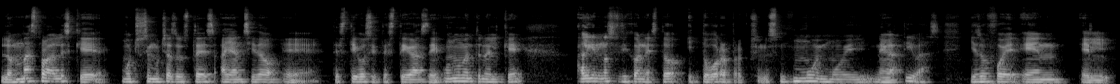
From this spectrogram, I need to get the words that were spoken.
lo más probable es que muchos y muchas de ustedes hayan sido eh, testigos y testigas de un momento en el que alguien no se fijó en esto y tuvo repercusiones muy, muy negativas. Y eso fue en el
